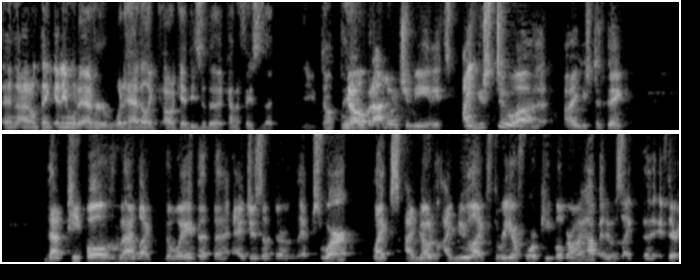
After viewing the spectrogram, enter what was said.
and I don't think anyone ever would have. Like, oh, okay, these are the kind of faces that you dump. No, but I know what you mean. It's I used to uh I used to think that people who had like the way that the edges of their lips were, like I know I knew like three or four people growing up, and it was like the if their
